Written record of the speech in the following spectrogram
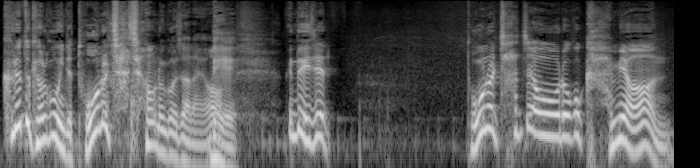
그래도 결국 이제 돈을 찾아오는 거잖아요. 네. 근데 이제 돈을 찾아오려고 가면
